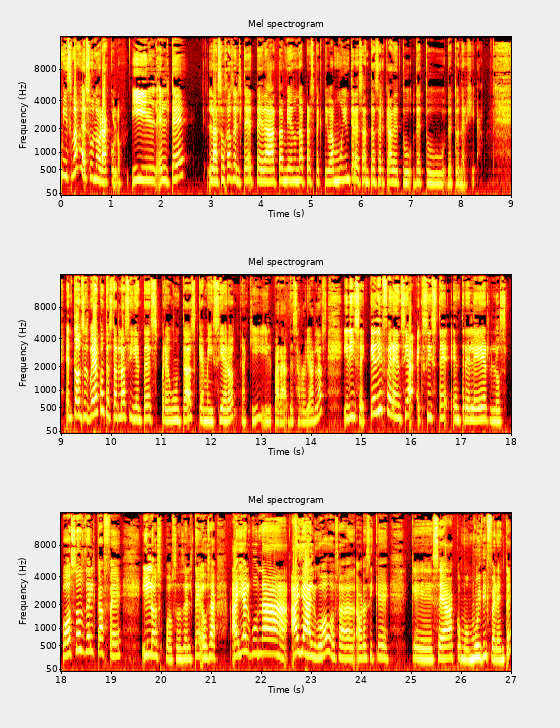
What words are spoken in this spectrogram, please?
misma es un oráculo y el té las hojas del té te da también una perspectiva muy interesante acerca de tu de tu de tu energía. Entonces voy a contestar las siguientes preguntas que me hicieron aquí y para desarrollarlas. Y dice, ¿qué diferencia existe entre leer los pozos del café y los pozos del té? O sea, ¿hay alguna, hay algo, o sea, ahora sí que, que sea como muy diferente?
